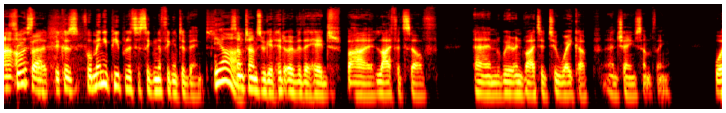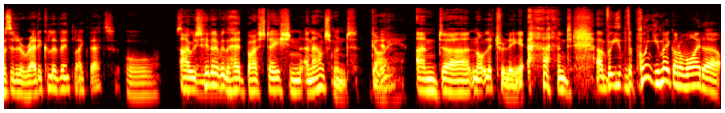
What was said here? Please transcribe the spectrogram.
ask that because for many people it's a significant event. Yeah. Sometimes we get hit over the head by life itself, and we're invited to wake up and change something. Was it a radical event like that, or? I was hit more... over the head by a station announcement guy. And uh, not literally. and uh, but you, the point you make on a wider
